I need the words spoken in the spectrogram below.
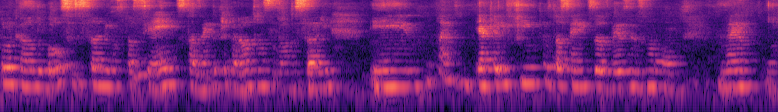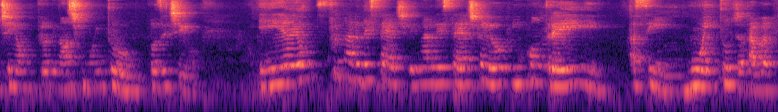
colocando bolsa de sangue nos pacientes, fazendo, preparando transfusão de sangue e, né, e aquele fim que os pacientes às vezes não, né, não tinham um prognóstico muito positivo. E aí eu fui para área da estética, e na área da estética eu encontrei, assim, muito, já estava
